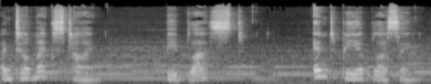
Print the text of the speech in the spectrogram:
Until next time, be blessed and be a blessing.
